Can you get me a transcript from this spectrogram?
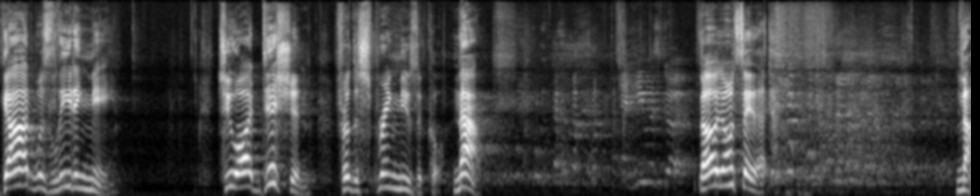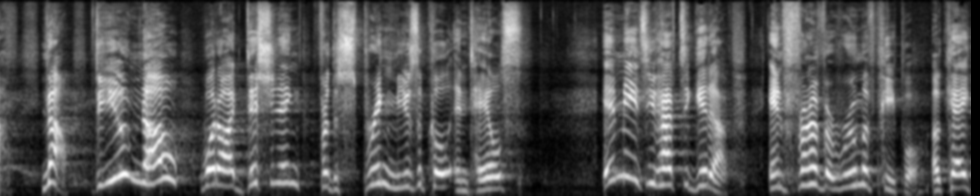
God was leading me to audition for the spring musical. Now, no, don't say that. No, no. Do you know what auditioning for the spring musical entails? It means you have to get up in front of a room of people, okay?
